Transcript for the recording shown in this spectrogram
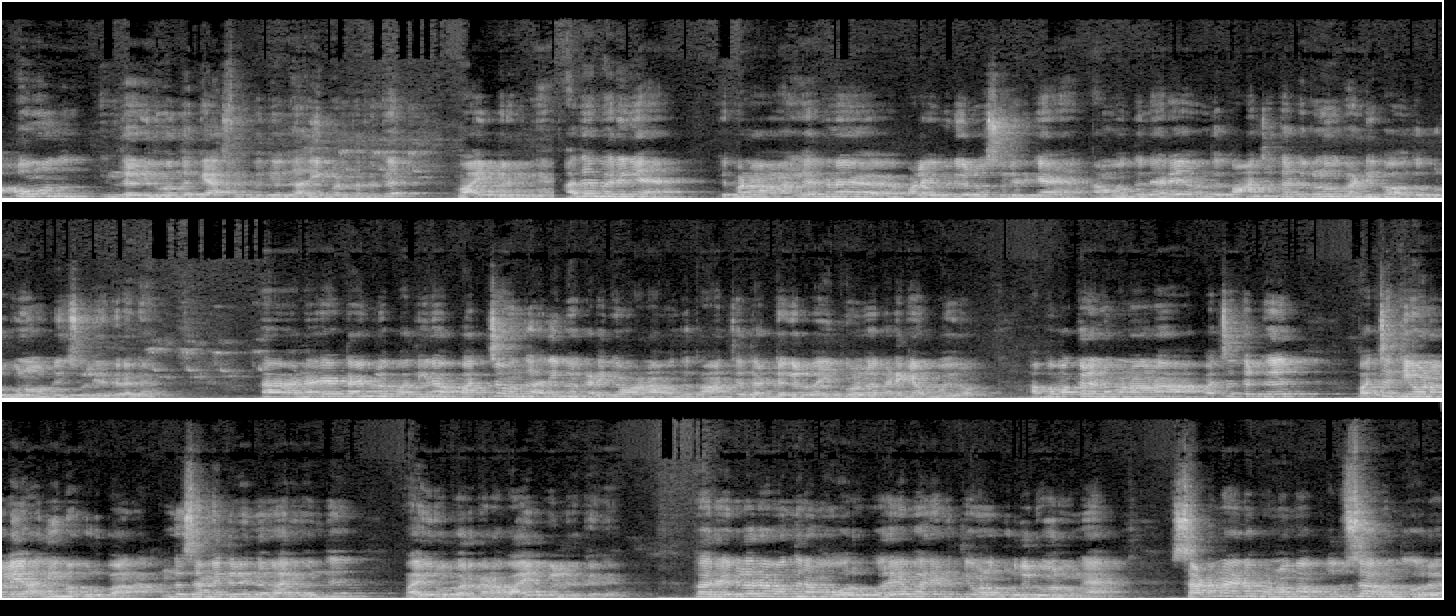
அப்பவும் இந்த இது வந்து கேஸ் உற்பத்தி வந்து அதிகப்படுத்துறதுக்கு வாய்ப்பு இருக்குங்க. அதே மாதிரிங்க இப்போ நான் ஏற்கனவே பழைய வீடியோலாம் சொல்லியிருக்கேன். நம்ம வந்து நிறைய வந்து காஞ்ச தட்டுகளும் கண்டிப்பாக வந்து கொடுக்கணும் அப்படின்னு சொல்லியிருக்கிறேங்க. நிறைய டைமில் பார்த்தீங்கன்னா பச்சை வந்து அதிகமாக கிடைக்கும். ஆனால் வந்து காஞ்ச தட்டுகள் வைக்கோல்லாம் கிடைக்காம போயிடும். அப்போ மக்கள் என்ன பண்ணாங்கன்னா பச்சை தட்டு பச்சை தீவனங்களையும் அதிகமாக கொடுப்பாங்க. அந்த சமயத்தில் இந்த மாதிரி வந்து வயிறு உப்பறக்கான வாய்ப்புகள் இருக்குங்க. இப்போ ரெகுலராக வந்து நம்ம ஒரு ஒரே மாதிரியான தீவனம் கொடுத்துட்டு வருவோங்க. சடனாக என்ன பண்ணுவோமா? புதுசாக வந்து ஒரு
